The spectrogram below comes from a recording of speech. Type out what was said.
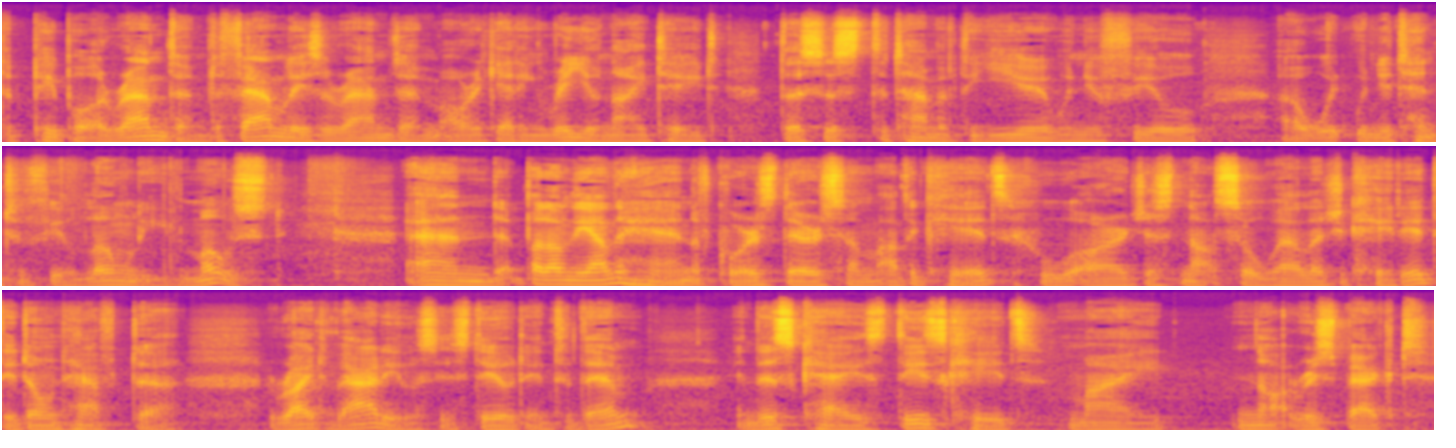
the people around them, the families around them, are getting reunited. This is the time of the year when you feel, uh, when you tend to feel lonely the most. And but on the other hand, of course, there are some other kids who are just not so well educated. They don't have the right values instilled into them. In this case, these kids might not respect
